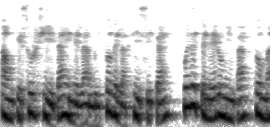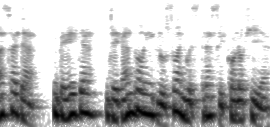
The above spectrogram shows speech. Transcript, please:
aunque surgida en el ámbito de la física, puede tener un impacto más allá de ella, llegando incluso a nuestra psicología.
